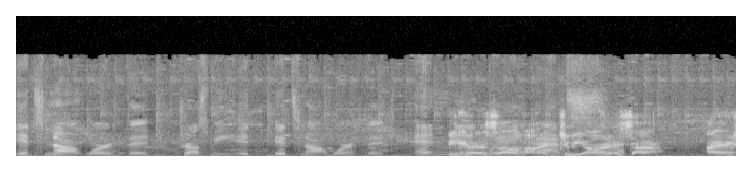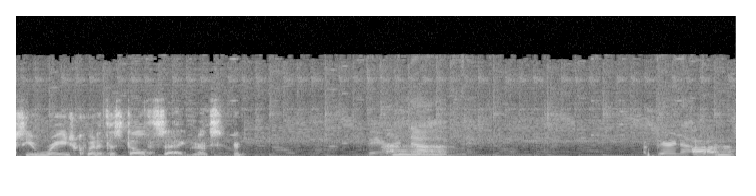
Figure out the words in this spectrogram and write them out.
It's not worth it. Trust me, it it's not worth it. Anyway, because, uh, to be honest, I, I actually rage quit at the stealth segment. fair enough. Fair enough. I, under-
